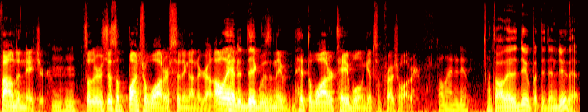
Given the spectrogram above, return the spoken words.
found in nature. Mm-hmm. So there's just a bunch of water sitting underground. All they had to dig was and they would hit the water table and get some fresh water. That's all they had to do. That's all they had to do, but they didn't do that.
